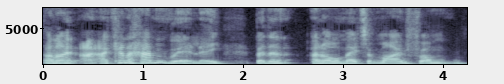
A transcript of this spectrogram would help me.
And I, I, I kind of hadn't really, but then an old mate of mine from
